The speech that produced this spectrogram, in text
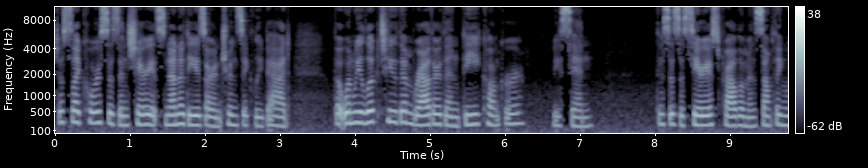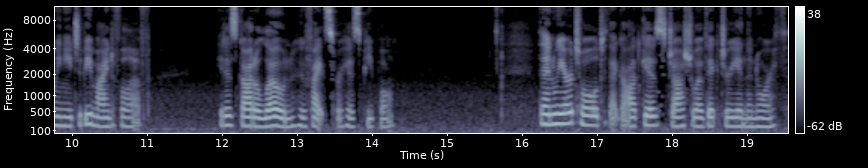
Just like horses and chariots, none of these are intrinsically bad, but when we look to them rather than the conqueror, we sin. This is a serious problem and something we need to be mindful of. It is God alone who fights for his people. Then we are told that God gives Joshua victory in the north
